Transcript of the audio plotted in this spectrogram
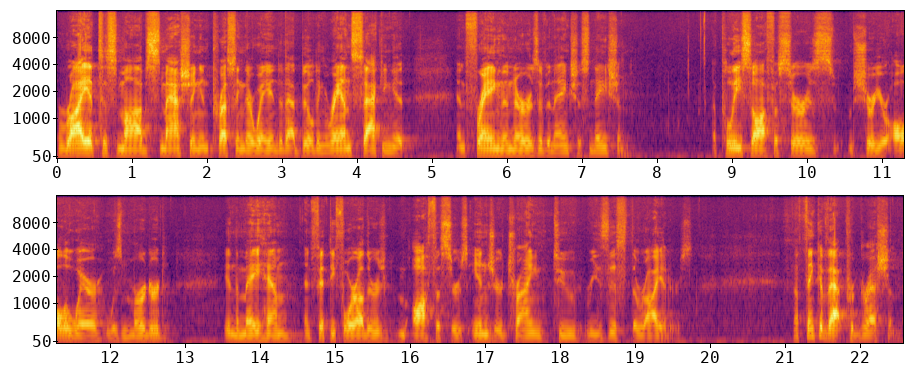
riotous mobs smashing and pressing their way into that building, ransacking it, and fraying the nerves of an anxious nation. A police officer, as I'm sure you're all aware, was murdered in the mayhem, and 54 other officers injured trying to resist the rioters. Now, think of that progression.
